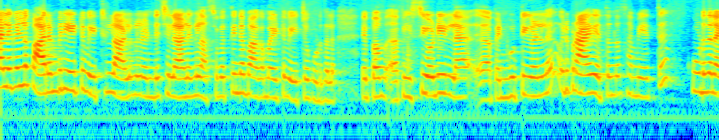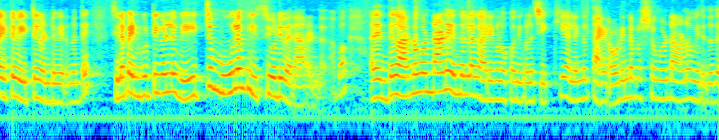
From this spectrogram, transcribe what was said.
ആളുകളിൽ പാരമ്പര്യമായിട്ട് വെയിറ്റ് ഉള്ള ആളുകളുണ്ട്. ചില ആളുകൾ അസുഖത്തിന്റെ ഭാഗമായിട്ട് വെയിറ്റ് കൂടുതൽ. ഇപ്പം പി സി ഒ ഡി ഉള്ള പെൺകുട്ടികളിൽ ഒരു പ്രായം എത്തുന്ന സമയത്ത് കൂടുതലായിട്ട് വെയിറ്റ് കണ്ടുവരുന്നുണ്ട്. ചില പെൺകുട്ടികളിൽ വെയിറ്റ് മൂലം പി സി ഒ ഡി വരാറുണ്ട്. അപ്പോൾ അത് എന്ത് കാരണം കൊണ്ടാണ് എന്നുള്ള കാര്യങ്ങളൊക്കെ നിങ്ങൾ ചെക്ക് ചെയ്യുക. അല്ലെങ്കിൽ തൈറോയിഡിന്റെ പ്രശ്നം കൊണ്ടാണോ വരുന്നത്?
